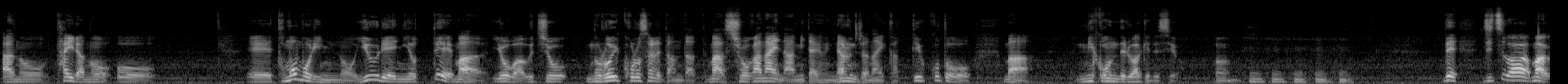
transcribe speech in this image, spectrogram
あの平のおえー、友盛の幽霊によって、まあ、要はうちを呪い殺されたんだってまあしょうがないなみたいなふうになるんじゃないかっていうことをまあ見込んでるわけですよ。うん。で実はまあ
